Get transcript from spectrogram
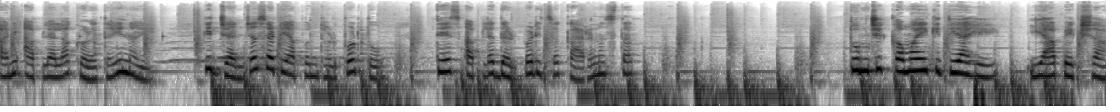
आणि आपल्याला कळतही नाही की ज्यांच्यासाठी आपण धडपडतो तेच आपल्या धडपडीचं कारण असतात. तुमची कमाई किती आहे? यापेक्षा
